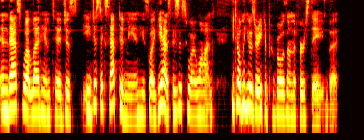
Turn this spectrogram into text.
and that's what led him to just, he just accepted me. And he's like, yes, this is who I want. He told me he was ready to propose on the first date, but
